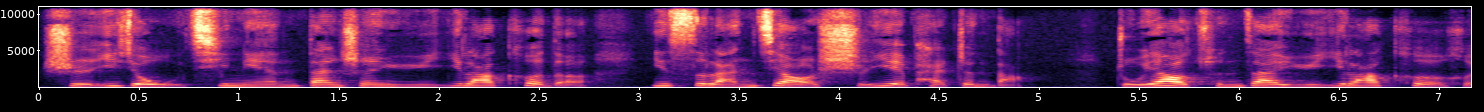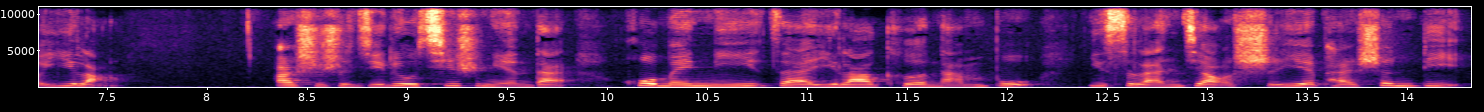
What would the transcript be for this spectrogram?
是一九五七年诞生于伊拉克的伊斯兰教什叶派政党，主要存在于伊拉克和伊朗。二十世纪六七十年代，霍梅尼在伊拉克南部伊斯兰教什叶派圣地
